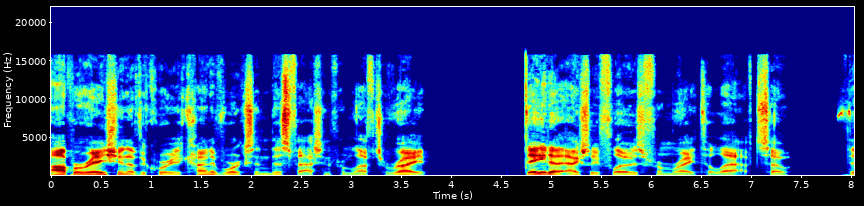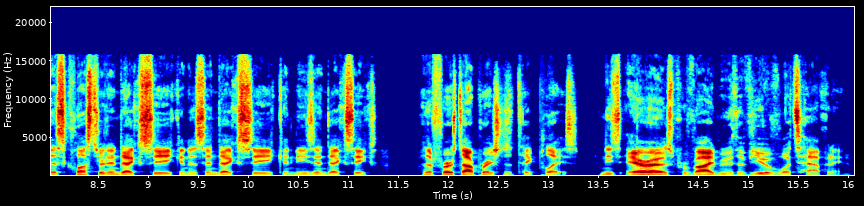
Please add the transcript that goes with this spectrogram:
operation of the query kind of works in this fashion from left to right. Data actually flows from right to left. So this clustered index seek and this index seek and these index seeks are the first operations that take place. And these arrows provide me with a view of what's happening.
